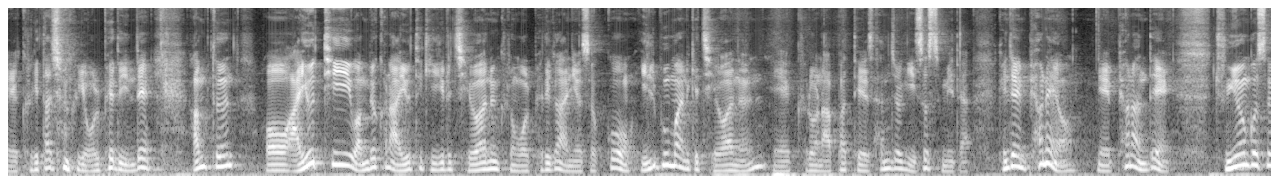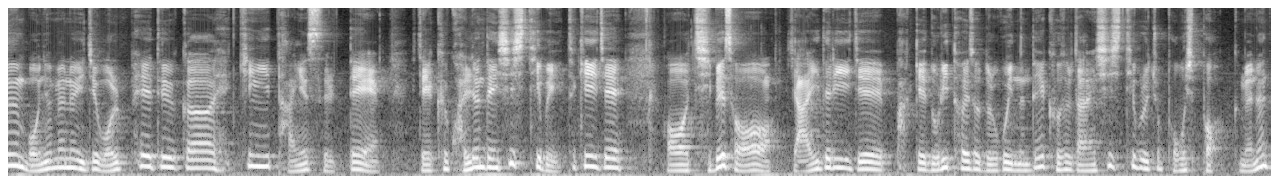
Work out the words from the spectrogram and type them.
예, 그렇게 따지면 그게 월패드인데 아무튼 어, IoT 완벽한 IoT 기기를 제어하는 그런 월패드가 아니었었고 일부만 이렇게 제어하는 예, 그런 아파트에 산 적이 있었습니다. 굉장히 편해요. 예, 편한데 중요한 것은 뭐냐면은 이제 월패드가 해킹이 당했을 때 이제 그 관련된 CCTV 특히 이제 어, 집에서 아이들이 이제 밖에 놀이터에서 놀고 있는데 그것을 나는 CCTV를 좀 보고 싶어 그러면은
